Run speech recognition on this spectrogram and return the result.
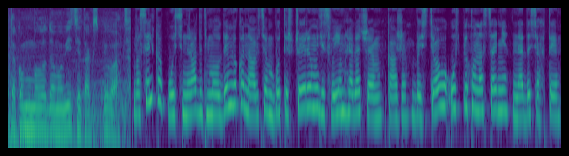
в такому молодому віці так співати. Василь Капустін радить молодим виконавцям бути щирими зі своїм глядачем. каже, без цього успіху на сцені не досягти.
